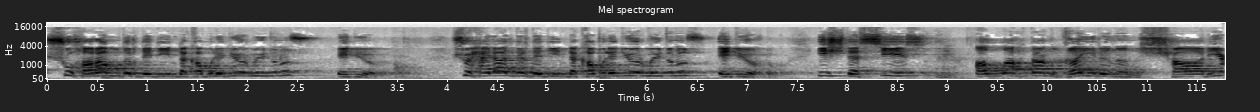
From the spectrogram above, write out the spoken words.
şu haramdır dediğinde kabul ediyor muydunuz? Ediyor. Şu helaldir dediğinde kabul ediyor muydunuz? Ediyorduk. İşte siz Allah'tan gayrının şari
